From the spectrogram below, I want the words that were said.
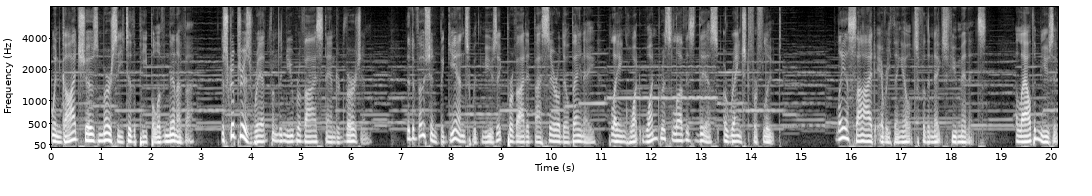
when God shows mercy to the people of Nineveh. The scripture is read from the New Revised Standard Version. The devotion begins with music provided by Sarah Delbene playing What Wondrous Love Is This, arranged for flute. Lay aside everything else for the next few minutes. Allow the music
